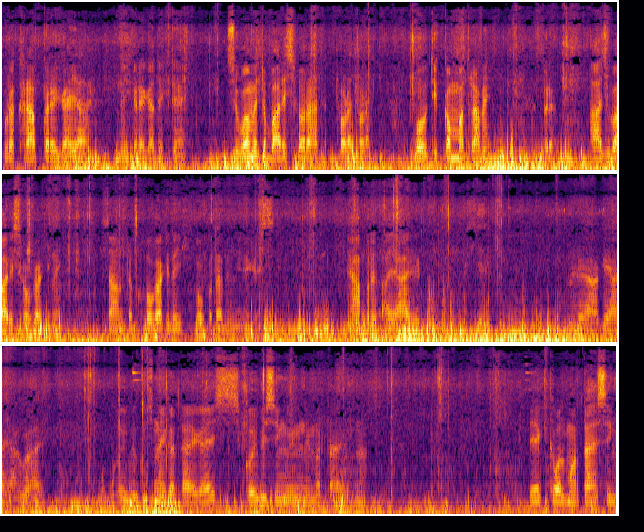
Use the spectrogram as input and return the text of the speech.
पूरा ख़राब करेगा या नहीं करेगा, देखते हैं। सुबह में तो बारिश हो रहा था थोड़ा थोड़ा बहुत ही कम मात्रा में। और आज बारिश होगा कि नहीं? शाम तक होगा कि नहीं, वो पता नहीं है गैस यहाँ पर आया है एक, देखिए, मेरे आगे आया हुआ है। कोई भी कुछ नहीं करता है गैस कोई भी सिंग विंग नहीं मरता है इतना। एक केवल मरता है सिंह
